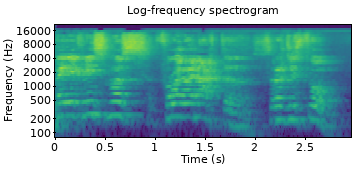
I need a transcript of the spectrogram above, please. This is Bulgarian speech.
Мери Крисмас, Фройвен Ахтен, с Рождеством!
